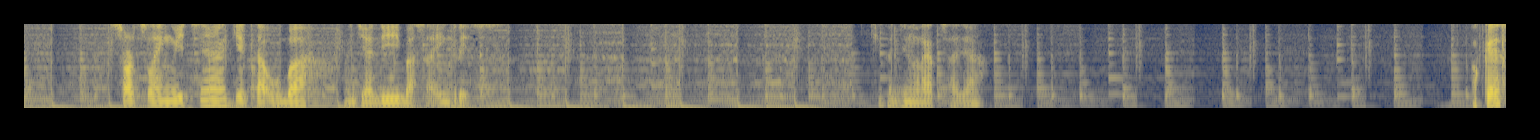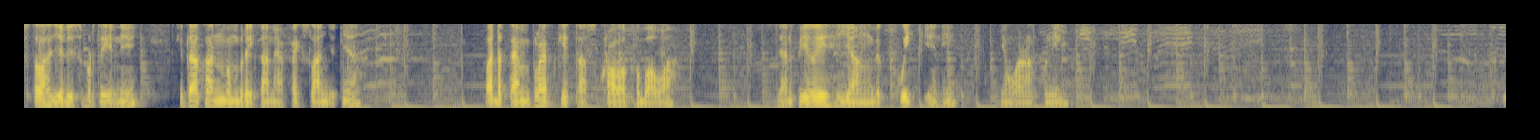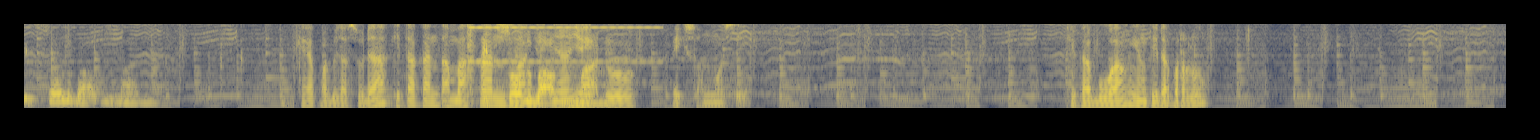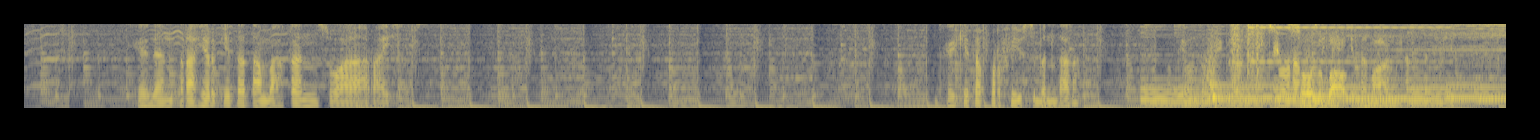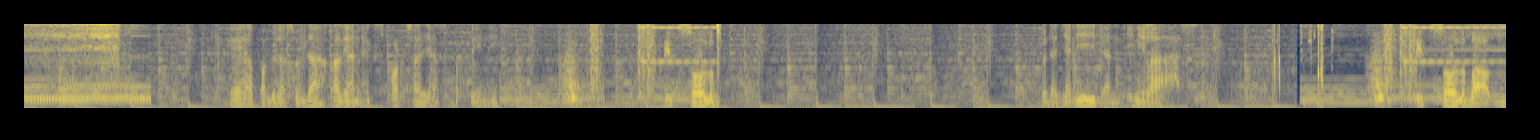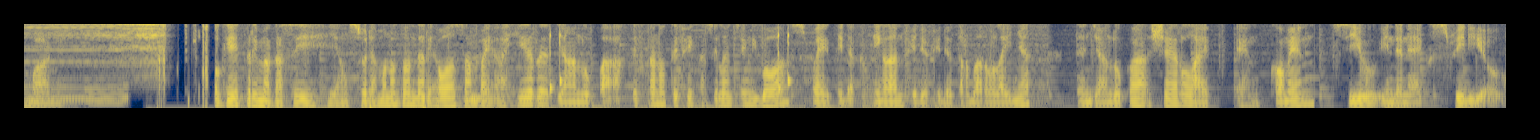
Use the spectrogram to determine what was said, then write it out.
source language-nya kita ubah menjadi bahasa Inggris. Kita generate saja. Oke, setelah jadi seperti ini, kita akan memberikan efek selanjutnya. Pada template kita scroll ke bawah dan pilih yang the quick ini, yang warna kuning. It's all about money. Oke, apabila sudah, kita akan tambahkan selanjutnya yaitu background musik. Kita buang yang tidak perlu. Oke, dan terakhir kita tambahkan suara rises. Oke, kita preview sebentar. Oke, untuk background suara musiknya kita turunkan sedikit. Oke, apabila sudah, kalian ekspor saja seperti ini. It's all Sudah jadi dan inilah hasilnya. it's all about money. Oke, terima kasih yang sudah menonton dari awal sampai akhir. Jangan lupa aktifkan notifikasi lonceng di bawah supaya tidak ketinggalan video-video terbaru lainnya. Dan jangan lupa share, like, and comment. See you in the next video.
